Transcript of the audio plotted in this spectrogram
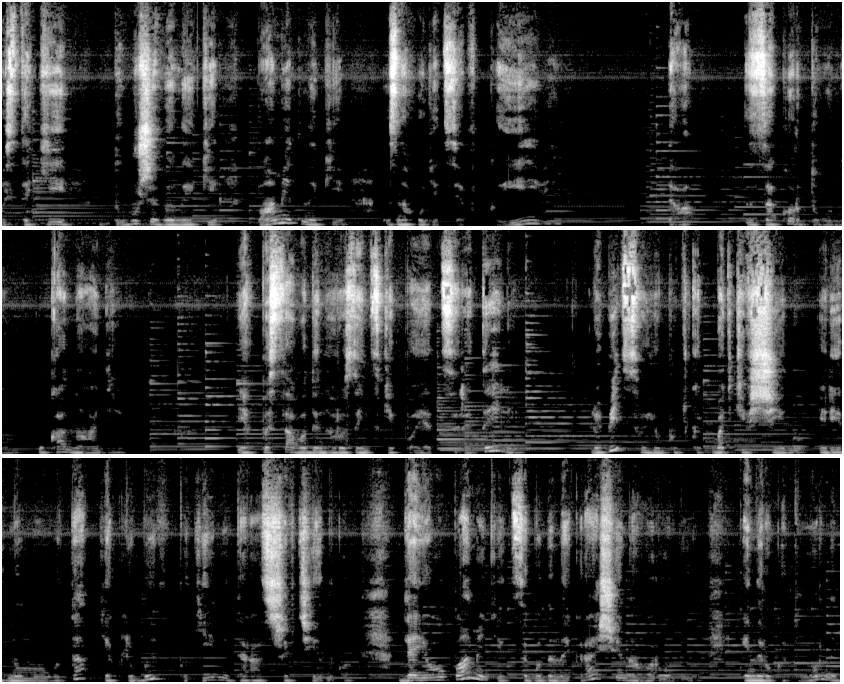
Ось такі дуже великі пам'ятники знаходяться в Києві та за кордоном у Канаді. Як писав один грузинський поет Церетелі, любіть свою батьківщину і рідну мову так, як любив покійний Тарас Шевченко. Для його пам'яті це буде найкращою нагородою і нерукотворним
